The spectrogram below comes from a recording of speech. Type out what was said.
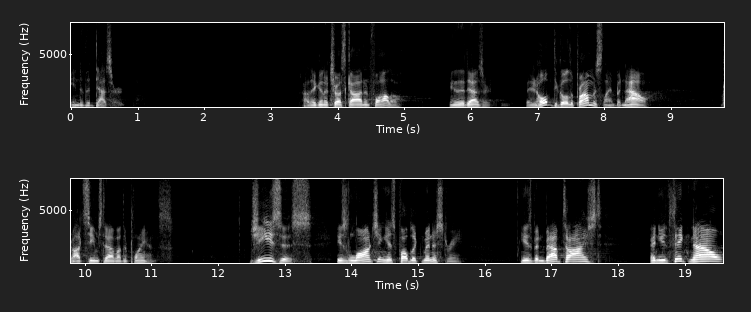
into the desert. Are they going to trust God and follow into the desert? They had hoped to go to the promised land, but now God seems to have other plans. Jesus is launching his public ministry. He has been baptized, and you'd think now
